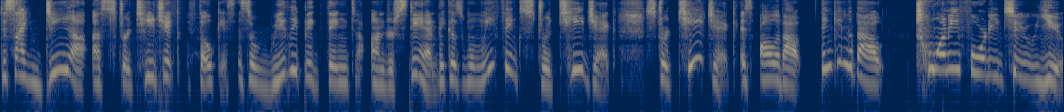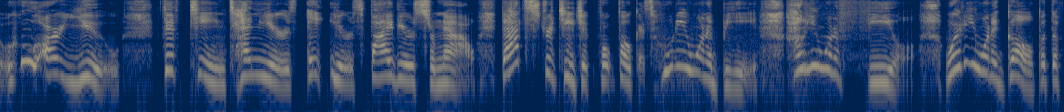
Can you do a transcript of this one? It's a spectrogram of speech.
this idea of strategic focus is a really big thing to understand because when we think strategic, strategic is all about thinking about 2042 you. Who are you 15, 10 years, 8 years, 5 years from now? That's strategic fo- focus. Who do you want to be? How do you want to feel? Where do you want to go? But the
